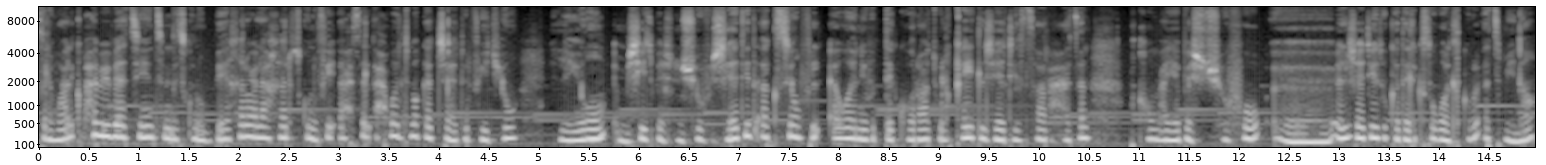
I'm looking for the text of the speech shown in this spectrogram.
السلام عليكم حبيباتي نتمنى تكونوا بخير وعلى خير تكونوا في أحسن الأحوال كما كتشاهدوا الفيديو. اليوم مشيت باش نشوف جديد أكسيون في الأواني والديكورات ولقيت الجديد صراحة. بقاو معايا باش تشوفوا آه الجديد وكذلك صورت لكم الأثمنة.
